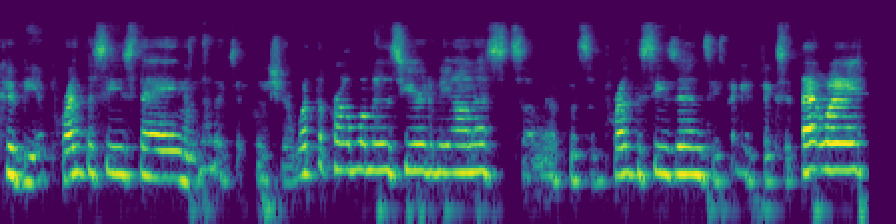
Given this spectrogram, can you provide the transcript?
Could be a parentheses thing. I'm not exactly sure what the problem is here, to be honest. So I'm gonna put some parentheses in, see if I can fix it that way.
